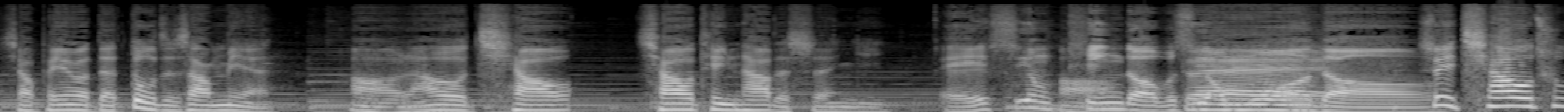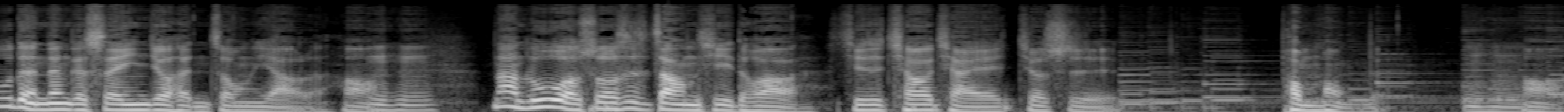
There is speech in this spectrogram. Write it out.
小朋友的肚子上面啊，嗯然后敲敲听他的声音，哎，是用听的不是用摸的哦。所以敲出的那个声音就很重要了哈。那如果说是胀气的话，其实敲起来就是砰砰的嗯哼，哦，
